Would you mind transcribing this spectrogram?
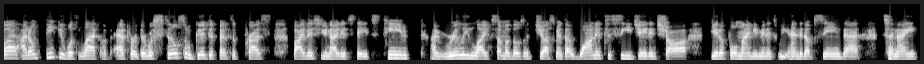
but I don't think it was lack of effort. There was still some good defensive press by this United States team. I really liked some of those adjustments. I wanted to see Jaedyn Shaw get a full 90 minutes. We ended up seeing that tonight.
